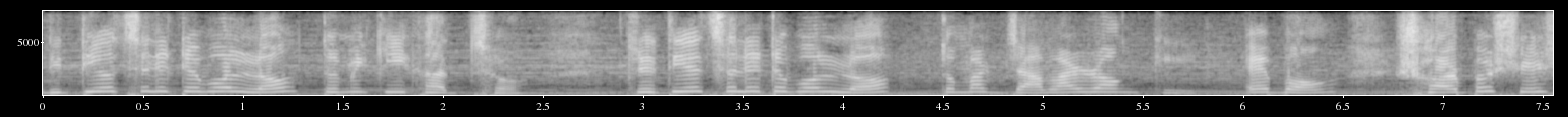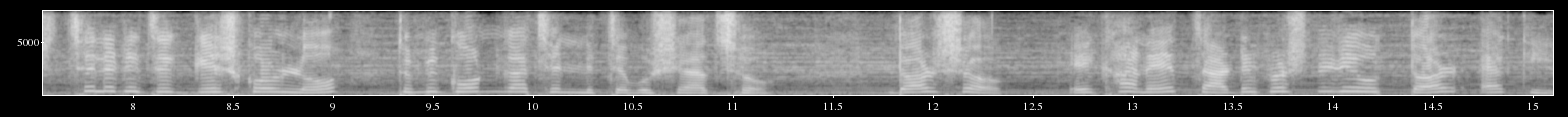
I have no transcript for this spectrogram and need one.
দ্বিতীয় ছেলেটি বলল, তুমি কি খাচ্ছ? তৃতীয় ছেলেটি বলল, তোমার জামার রং কি? এবং সর্বশেষ ছেলেটি জিজ্ঞেস করল, তুমি কোন গাছের নিচে বসে আছো? দর্শক, এখানে চারটি প্রশ্নেরই উত্তর একই।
